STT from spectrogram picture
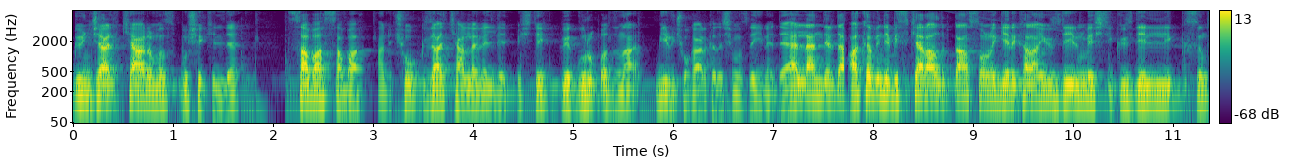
güncel karımız bu şekilde. Sabah sabah hani çok güzel karlar elde etmiştik ve grup adına birçok arkadaşımız da yine değerlendirdi. Akabinde biz kar aldıktan sonra geri kalan %25'lik %50'lik kısım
